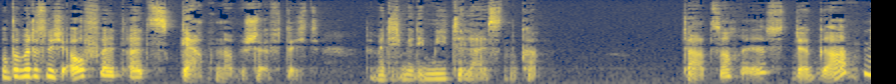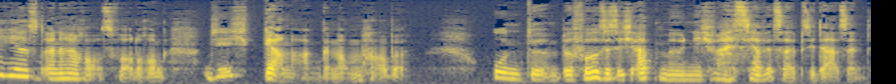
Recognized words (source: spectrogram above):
und damit es nicht auffällt, als Gärtner beschäftigt damit ich mir die Miete leisten kann. Tatsache ist, der Garten hier ist eine Herausforderung, die ich gerne angenommen habe. Und äh, bevor Sie sich abmühen, ich weiß ja, weshalb Sie da sind.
